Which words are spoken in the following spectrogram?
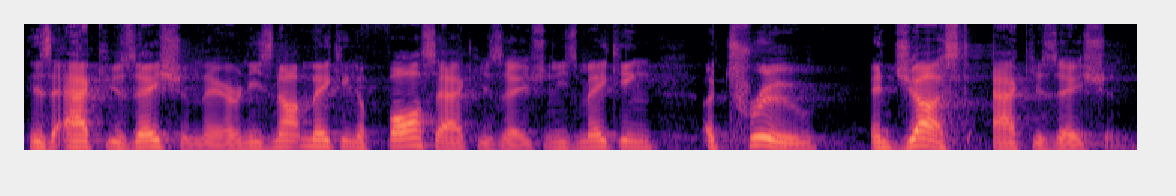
his accusation there, and he's not making a false accusation, he's making a true and just accusation.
